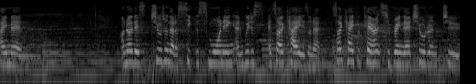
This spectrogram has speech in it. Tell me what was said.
Amen. I know there's children that are sick this morning, and we just, it's okay, isn't it? It's okay for parents to bring their children to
